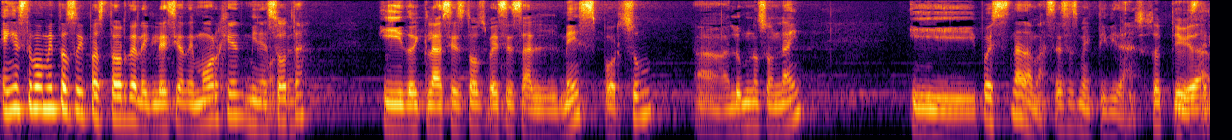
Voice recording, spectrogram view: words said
En este momento soy pastor de la iglesia de Morgan, Minnesota, y doy clases dos veces al mes por Zoom a alumnos online y pues nada más, esa es mi actividad. Esa es su actividad.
